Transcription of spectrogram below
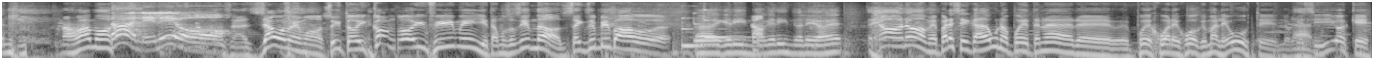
¿eh? Nos vamos. Dale, Leo. Ya volvemos. Soy Toy Congo y Fimi y estamos haciendo Sexy People. Ay, qué lindo, No. qué lindo, Leo, ¿eh? No, no, me parece que cada uno puede tener, eh, puede jugar el juego que más le guste. Lo Claro. que sí digo es que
